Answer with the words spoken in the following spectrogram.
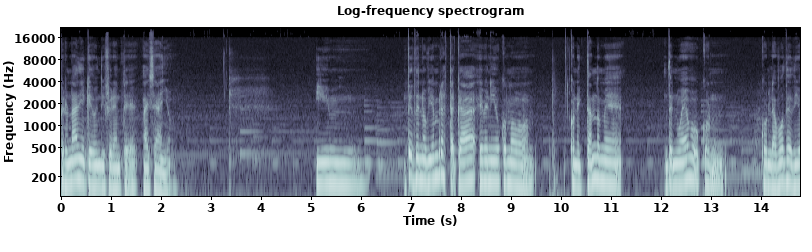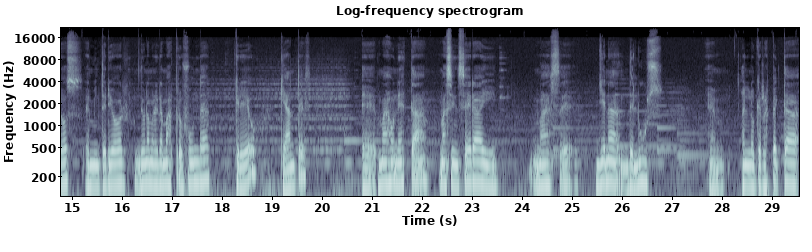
pero nadie quedó indiferente a ese año. Y mm, desde noviembre hasta acá he venido como conectándome de nuevo con, la voz de Dios en mi interior de una manera más profunda, creo, que antes. Eh, más honesta, más sincera y más eh, llena de luz. Em, en lo que respecta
